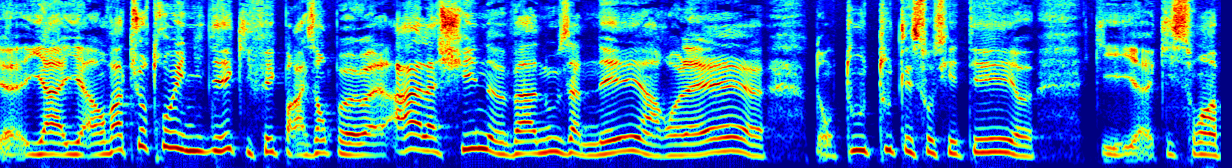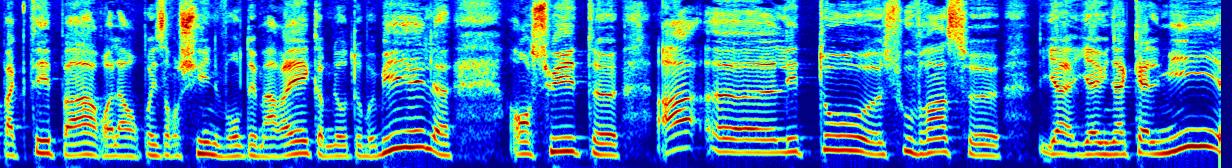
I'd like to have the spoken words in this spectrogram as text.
y a, y a, on va toujours trouver une idée qui fait que par exemple euh, ah la Chine va nous amener un relais euh, donc tout, toutes les sociétés euh, qui, qui sont impactées par la reprise en Chine vont démarrer comme l'automobile. Ensuite ah les taux souverains il y a, y a une accalmie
